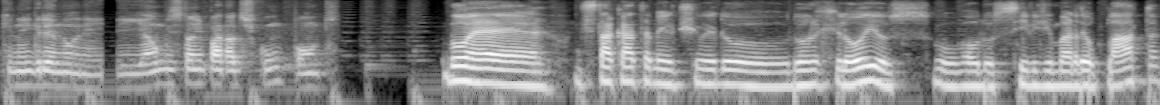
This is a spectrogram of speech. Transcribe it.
que não engrenou né? E ambos estão empatados com um ponto. Bom, é destacar também o time do, do Angeloios, o Aldo Civi de Mar del Plata.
